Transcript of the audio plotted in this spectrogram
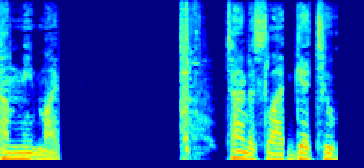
Come meet my... Time to slide. Get too...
